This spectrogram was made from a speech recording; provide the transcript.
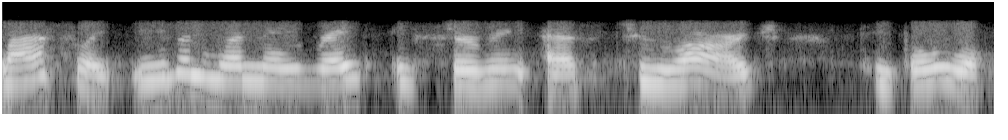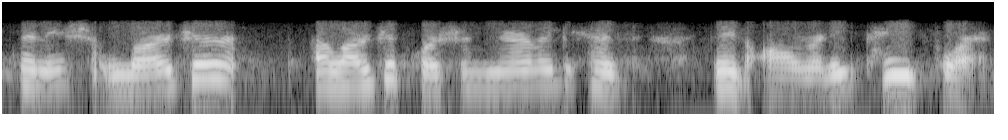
Lastly, even when they rate a serving as too large, people will finish larger, a larger portion merely because they've already paid for it.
